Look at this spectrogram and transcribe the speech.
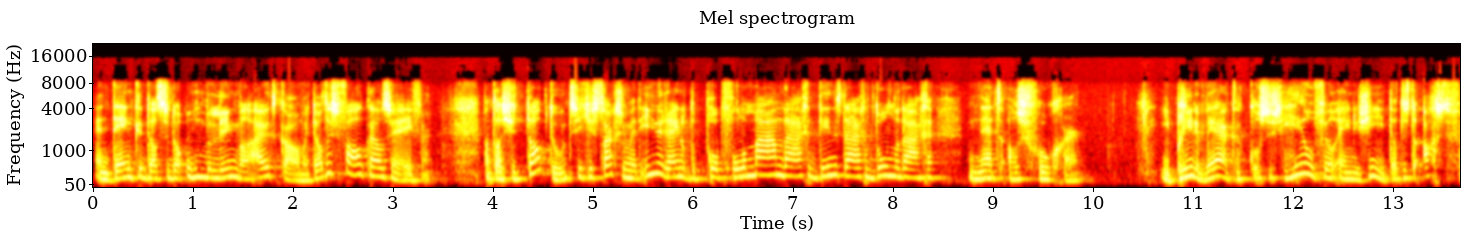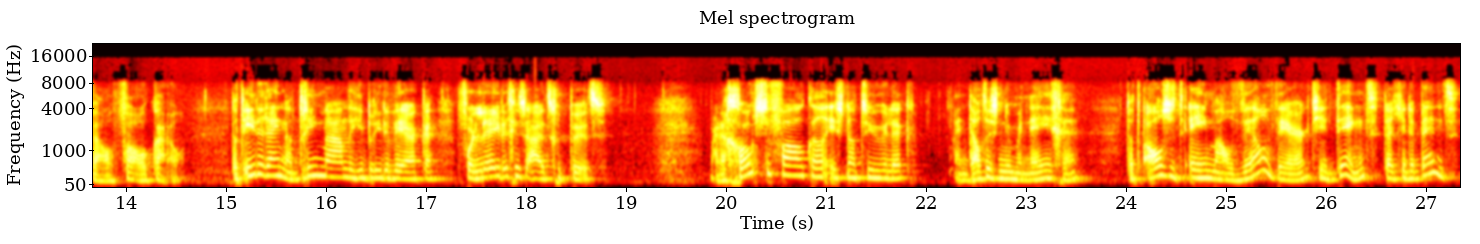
En denken dat ze er onderling wel uitkomen. Dat is valkuil 7. Want als je dat doet, zit je straks weer met iedereen op de propvolle maandagen, dinsdagen, donderdagen, net als vroeger. Hybride werken kost dus heel veel energie. Dat is de achtste valkuil. Dat iedereen na drie maanden hybride werken volledig is uitgeput. Maar de grootste valkuil is natuurlijk, en dat is nummer 9, dat als het eenmaal wel werkt, je denkt dat je er bent.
